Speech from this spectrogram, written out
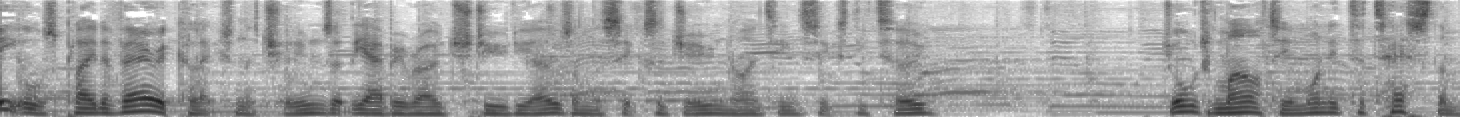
Beatles played a varied collection of tunes at the Abbey Road studios on the 6th of June 1962. George Martin wanted to test them,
